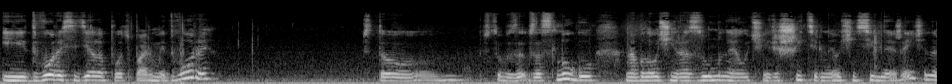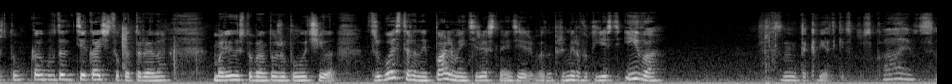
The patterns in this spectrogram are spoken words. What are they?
И двора сидела под пальмой дворы, что, что в заслугу она была очень разумная, очень решительная, очень сильная женщина, что как бы вот это те качества, которые она молилась, чтобы она тоже получила. С другой стороны, пальма интересное дерево. Например, вот есть ива, ну, так ветки спускаются,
